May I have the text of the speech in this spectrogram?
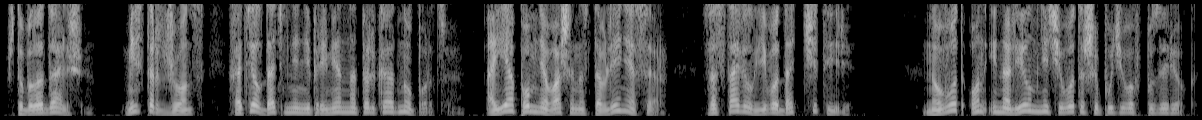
Что было дальше? Мистер Джонс хотел дать мне непременно только одну порцию. А я, помня ваши наставления, сэр, заставил его дать четыре. Но вот он и налил мне чего-то шипучего в пузырек.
